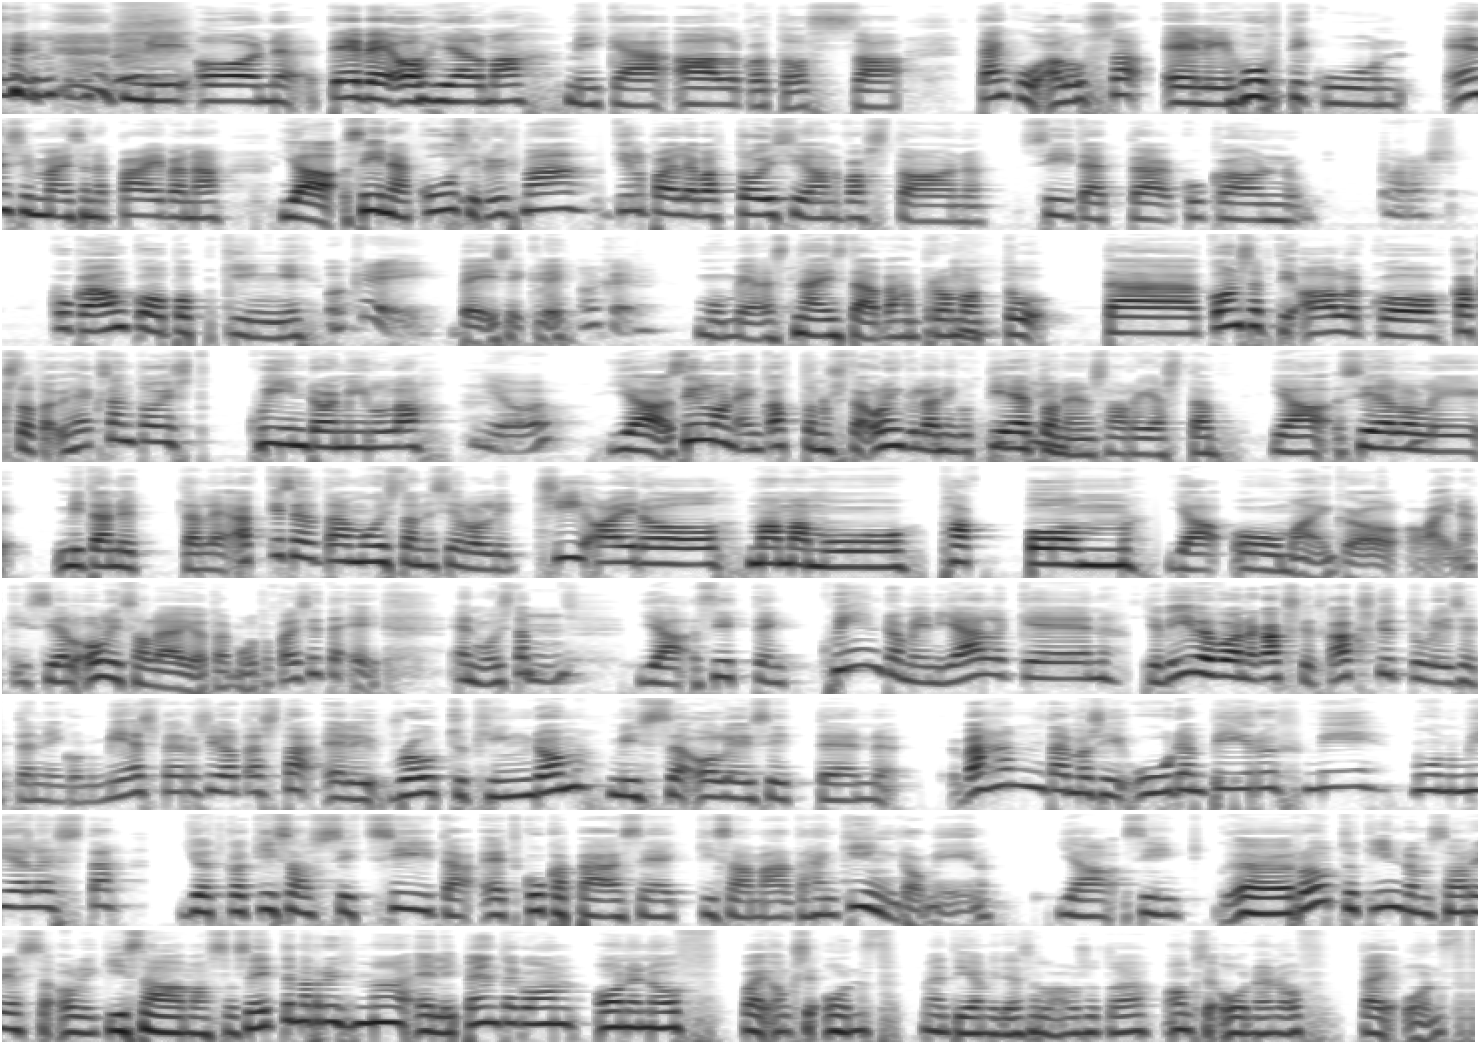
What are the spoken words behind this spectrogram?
niin on TV-ohjelma, mikä alkoi tuossa tämän kuun alussa, eli huhtikuun ensimmäisenä päivänä. Ja siinä kuusi ryhmää kilpailevat toisiaan vastaan siitä, että kuka on... Paras. Kuka on K-pop kingi. Okei. Okay. Basically. Okei. Okay. Mun mielestä näistä on vähän promottu. Mm. Tämä konsepti alkoi 2019 Queendomilla. Joo. Ja silloin en katsonut sitä, olin kyllä niinku tietoinen sarjasta. Ja siellä oli, mitä nyt tälle äkkiseltään muistan, niin siellä oli G-Idol, Mamamoo, Pak Pom ja Oh My Girl ainakin. Siellä oli saleja jotain muuta, tai sitten ei. En muista. Mm. Ja sitten Queendomin jälkeen, ja viime vuonna 2020 tuli sitten niin kuin miesversio tästä, eli Road to Kingdom, missä oli sitten vähän tämmöisiä uudempia ryhmiä mun mielestä, jotka kisasivat siitä, että kuka pääsee kisaamaan tähän Kingdomiin. Ja siinä uh, Road to Kingdom-sarjassa oli kisaamassa seitsemän ryhmää, eli Pentagon, On and Off, vai onko se Onf? Mä en tiedä, miten se lausutaan. Onko se On and Off tai Onf?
